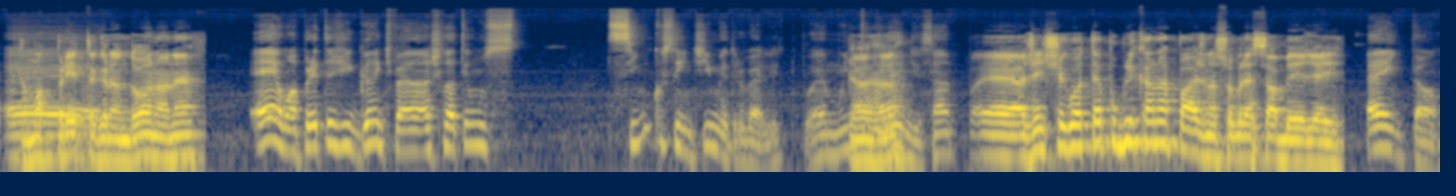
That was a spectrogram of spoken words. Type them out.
É uma preta grandona, né? É, uma preta gigante, velho. Acho que ela tem uns 5 centímetros, velho. Tipo, é muito Aham. grande, sabe? É, a gente chegou até a publicar na página sobre essa abelha aí. É, então.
